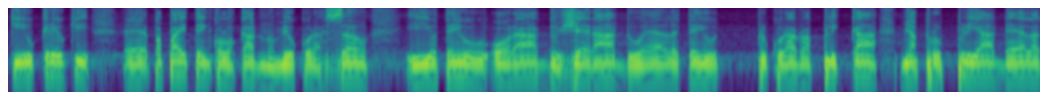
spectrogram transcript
que eu creio que é, papai tem colocado no meu coração, e eu tenho orado, gerado ela, tenho procurado aplicar, me apropriar dela,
